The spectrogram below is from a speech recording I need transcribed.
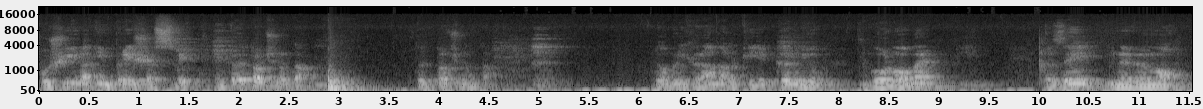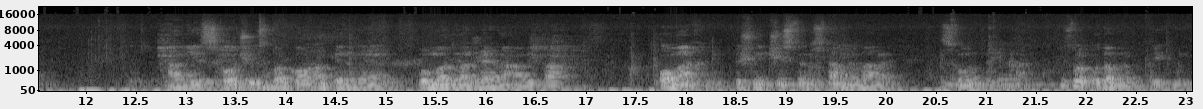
požira in preša svet. In to je točno to. To je točno to dobri hrabar, ki je krmil golobe, zdaj ne vemo, ali je skočil z balkona, ker mu je umrla žena ali pa omahnil. Tešni čisto enostavne male zgodbe. Zelo podobno v teh knjigi.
